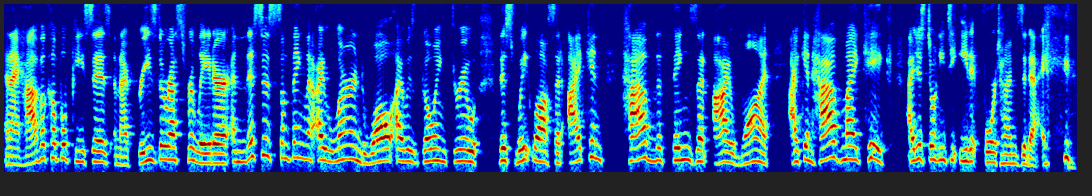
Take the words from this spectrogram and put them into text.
and I have a couple pieces and I freeze the rest for later. And this is something that I learned while I was going through this weight loss that I can have the things that I want. I can have my cake. I just don't need to eat it four times a day.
